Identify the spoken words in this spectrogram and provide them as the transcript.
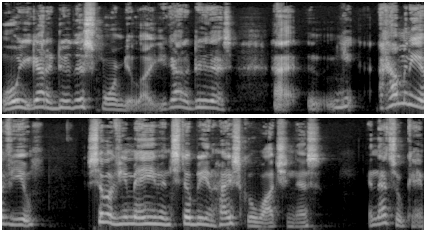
Well, you got to do this formula. You got to do this. How many of you, some of you may even still be in high school watching this, and that's okay.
